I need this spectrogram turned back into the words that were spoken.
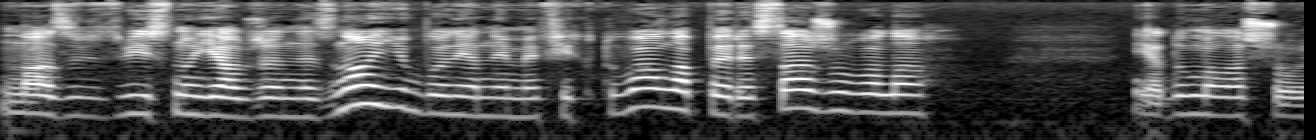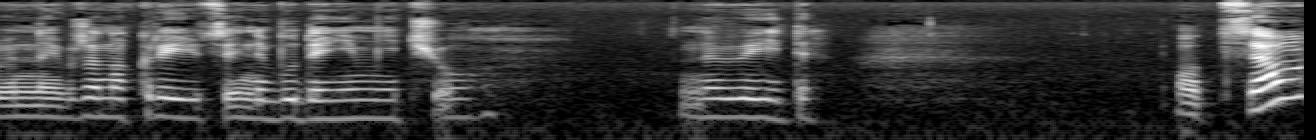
Назв, звісно, я вже не знаю, бо я ними фіхтувала, пересаджувала. Я думала, що вони вже накриються і не буде їм нічого. Не вийде. Оця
